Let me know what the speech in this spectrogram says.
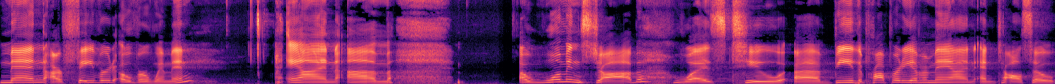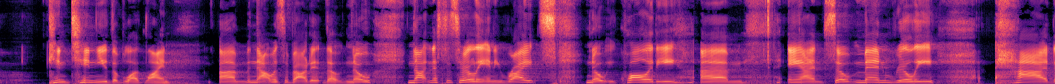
men are favored over women. And um, a woman's job was to uh, be the property of a man and to also continue the bloodline. Um, and that was about it, though. No, not necessarily any rights, no equality. Um, and so men really had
